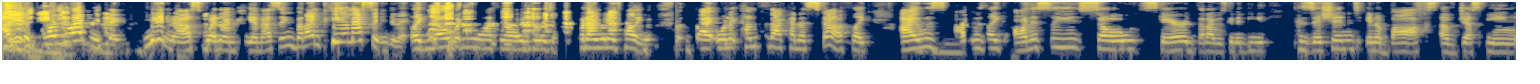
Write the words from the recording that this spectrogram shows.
i'm gonna tell you everything. You didn't ask when i'm pmsing but i'm pmsing today. Like nobody wants to know information but i'm gonna tell you. But when it comes to that kind of stuff like i was mm-hmm. i was like honestly so scared that i was gonna be positioned in a box of just being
